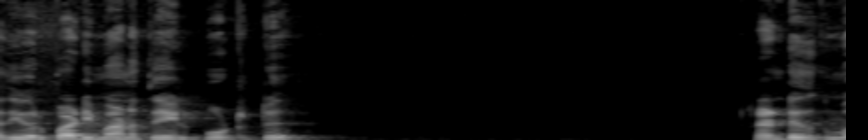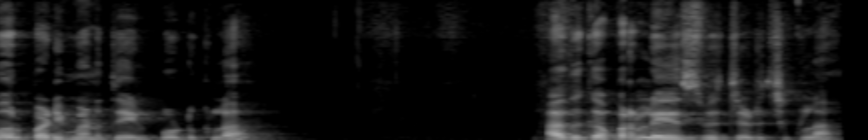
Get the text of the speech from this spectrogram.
அது ஒரு படிமான தையல் போட்டுட்டு ரெண்டு இதுக்குமே ஒரு படிமான தையல் போட்டுக்கலாம். அதுக்கப்புறம் லேஸ் வச்சு அடிச்சுக்கலாம்.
